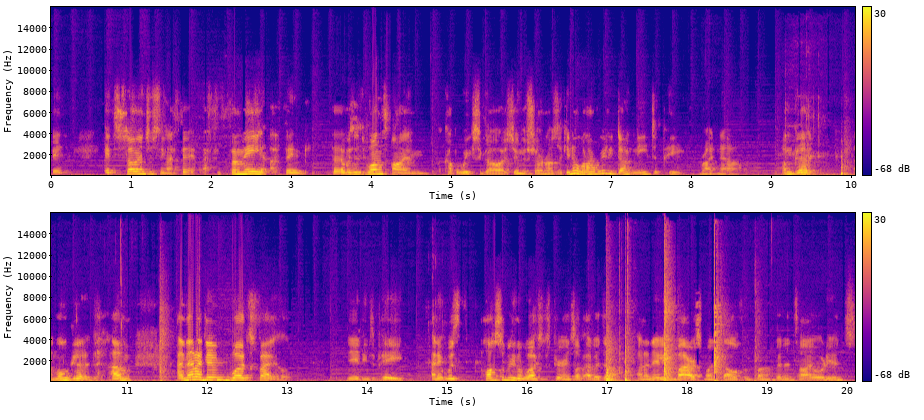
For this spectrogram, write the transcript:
It it's so interesting. I think for me, I think there was this one time a couple weeks ago I was doing the show and I was like, you know what, I really don't need to pee right now. I'm good. I'm all good. Um, and then I did words fail, needing to pee, and it was possibly the worst experience I've ever done. And I nearly embarrassed myself in front of an entire audience.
